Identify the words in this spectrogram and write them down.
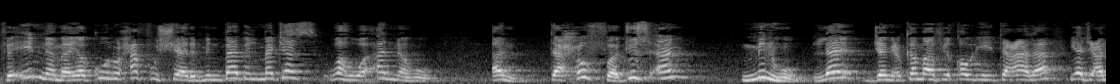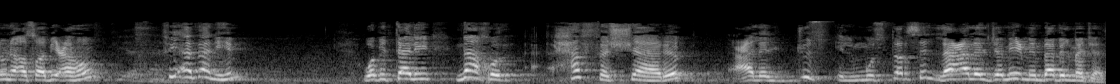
فإنما يكون حف الشارب من باب المجاز وهو أنه أن تحف جزءا منه. لا جميع كما في قوله تعالى يجعلون أصابعهم في أذانهم. وبالتالي نأخذ حف الشارب على الجزء المسترسل لا على الجميع من باب المجاز.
